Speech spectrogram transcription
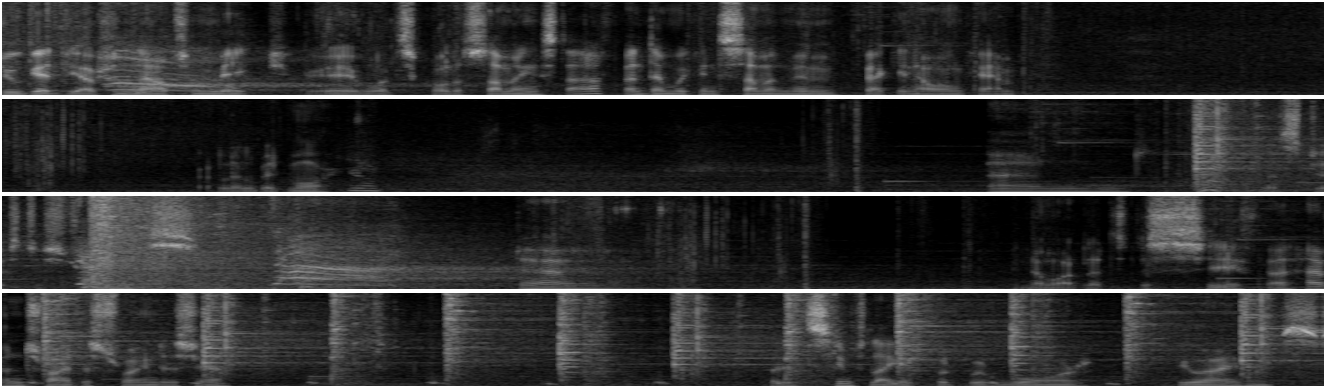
do get the option now to make uh, what's called a summoning staff, and then we can summon him back in our own camp. A little bit more here. And let's just destroy this. Damn. You know what, let's just see if... I haven't tried destroying this yet. But it seems like it would reward a few items.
